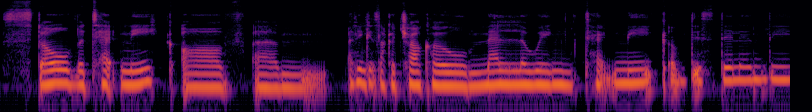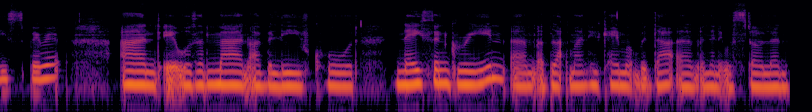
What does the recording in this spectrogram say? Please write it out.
stole the technique of um, I think it's like a charcoal mellowing technique of distilling the spirit. And it was a man, I believe, called Nathan Green, um, a black man who came up with that. Um, and then it was stolen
